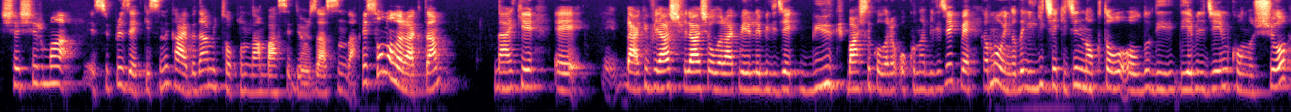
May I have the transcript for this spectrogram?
şaşırma, e, sürpriz etkisini kaybeden bir toplumdan bahsediyoruz aslında. Ve son olarak da belki e, belki flash flash olarak verilebilecek, büyük başlık olarak okunabilecek ve kamuoyunda da ilgi çekici nokta oldu diyebileceğim konu şu.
